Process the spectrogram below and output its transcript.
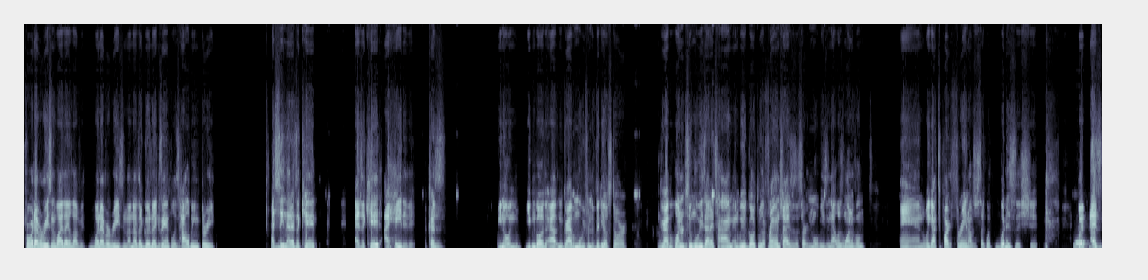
for whatever reason why they love it. Whatever reason. Another good example is Halloween 3. I seen that as a kid. As a kid, I hated it because you know, and you can go out and grab a movie from the video store, grab Mhm. one or two movies at a time, and we would go through the franchises of certain movies, and that was one of them. And we got to part three, and I was just like, "What? What is this shit?" Yeah. But as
